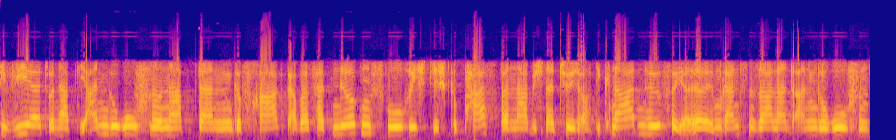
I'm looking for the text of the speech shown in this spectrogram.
aktiviert und habe die angerufen und habe dann gefragt, aber es hat nirgendwo richtig gepasst. Dann habe ich natürlich auch die Gnadenhöfe äh, im ganzen Saarland angerufen.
